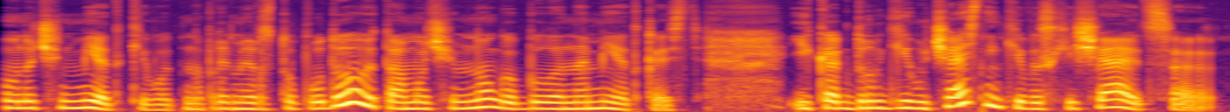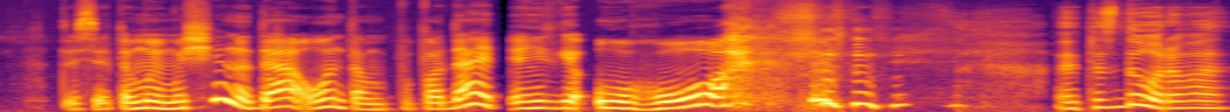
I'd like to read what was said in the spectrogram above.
Он очень меткий. Вот, например, стопудовый, там очень много было на меткость. И как другие участники восхищаются то есть это мой мужчина, да, он там попадает, и они такие, ого! Это здорово.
